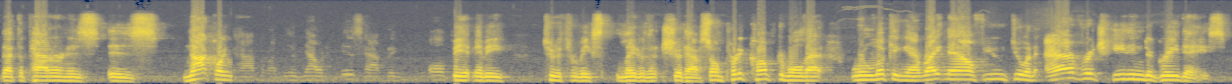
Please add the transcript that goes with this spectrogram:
that the pattern is is not going to happen. I believe now it is happening, albeit maybe two to three weeks later than it should have. So I'm pretty comfortable that we're looking at right now. If you do an average heating degree days,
